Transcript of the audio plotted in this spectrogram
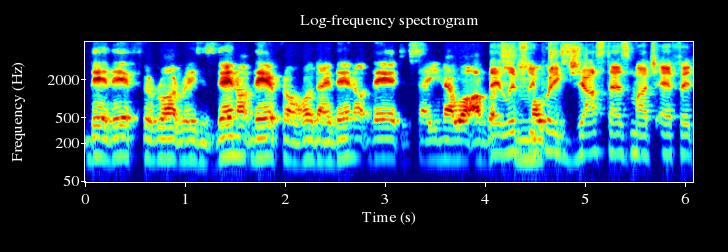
they're there for the right reasons. They're not there for a holiday. They're not there to say, you know what, I've got. They're literally putting just as much effort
